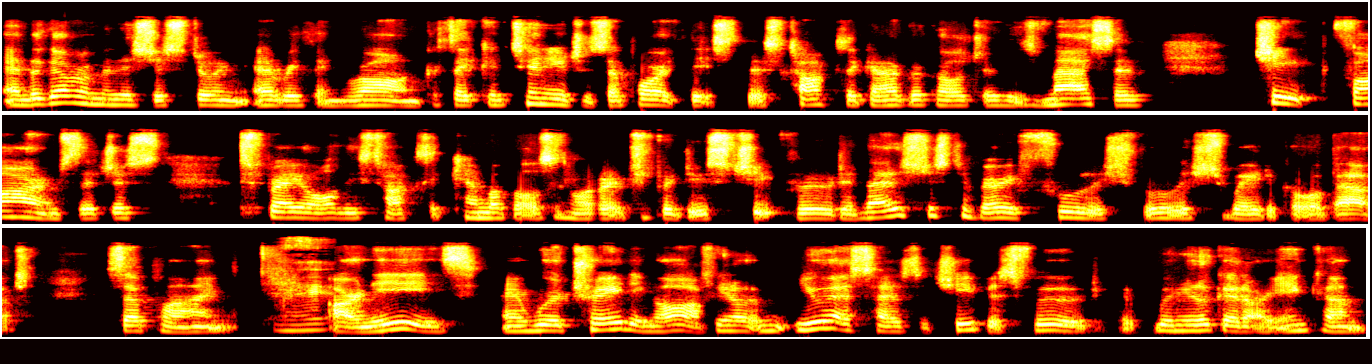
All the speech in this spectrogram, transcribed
And the government is just doing everything wrong because they continue to support this, this toxic agriculture, these massive, cheap farms that just spray all these toxic chemicals in order to produce cheap food. And that is just a very foolish, foolish way to go about supplying right. our needs. And we're trading off. You know, US has the cheapest food. When you look at our income,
